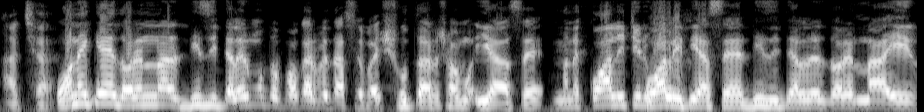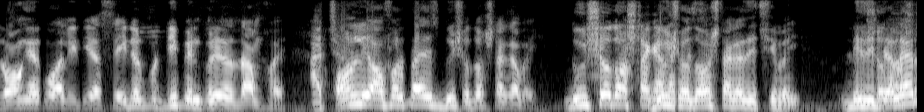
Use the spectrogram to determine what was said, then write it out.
আচ্ছা। অনেকে ধরেন না ডিজিটালের মতো প্রকারভেদ আছে ভাই সুতার সম- ইয়ে আছে। মানে কোয়ালিটির কোয়ালিটি আছে ডিজিটালের ধরেন না এই রঙের কোয়ালিটি আছে এটার উপর ডিপেন্ড করে এটার দাম হয়। আচ্ছা। অনলি অফার প্রাইস দুইশো দশ টাকা ভাই। 210 টাকা দুইশো দশ টাকা দিচ্ছি ভাই। ডিজিটালের।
